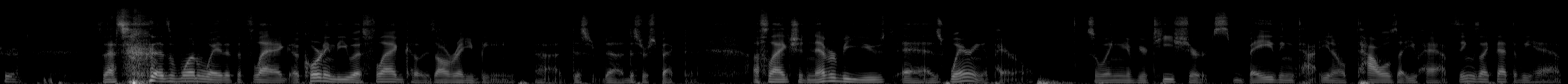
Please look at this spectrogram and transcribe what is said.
True. So that's that's one way that the flag according to the us flag code is already being uh, dis- uh, disrespected a flag should never be used as wearing apparel so any of your T-shirts, bathing, to- you know, towels that you have, things like that that we have,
